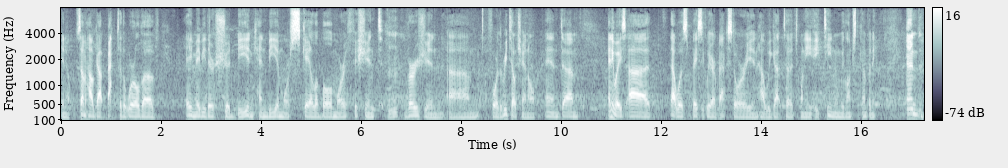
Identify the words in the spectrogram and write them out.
you know, somehow got back to the world of, hey, maybe there should be and can be a more scalable, more efficient mm-hmm. version um, for the retail channel. And um, anyways, uh, that was basically our backstory and how we got to 2018 when we launched the company. And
